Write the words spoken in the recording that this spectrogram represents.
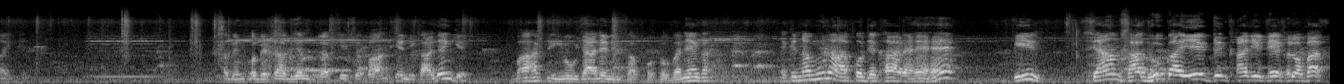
आइए। अब इनको बेटा अभी हम रस्सी से बाँध के निकालेंगे। बाहर से ये उजाले में इनका फ़ोटो बनेगा। एक नमूना आपको दिखा रहे हैं कि श्याम साधु का एक दिन खाली देख लो बस।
